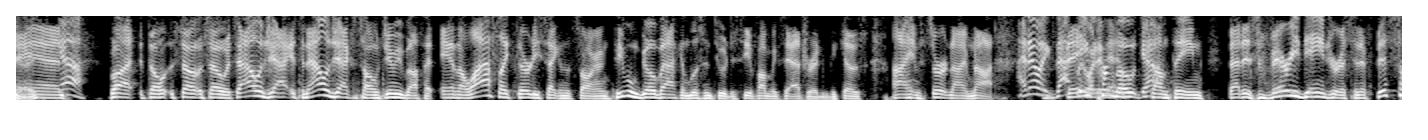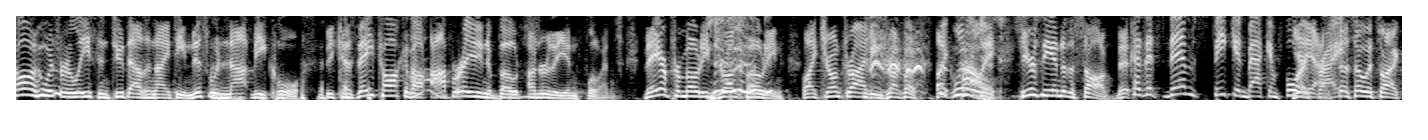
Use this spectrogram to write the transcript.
Okay. And, Yeah. But the, so so it's Alan Jack it's an Alan Jackson song with Jimmy Buffett and the last like 30 seconds of the song and people can go back and listen to it to see if I'm exaggerating because I am certain I'm not. I know exactly They what it is. promote Yeah. something that is very dangerous and if this song was released in 2019 this would not be cool because they talk about Oh. operating a boat under the influence. They are promoting drunk boating, like drunk driving, drunk boat. Like literally, here's the end of the song. Because it's them speaking back and forth, right? So, so it's like,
